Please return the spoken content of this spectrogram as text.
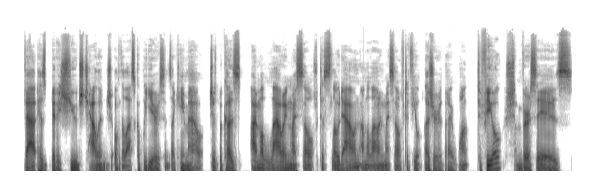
that has been a huge challenge over the last couple years since I came out just because I'm allowing myself to slow down, I'm allowing myself to feel pleasure that I want to feel versus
